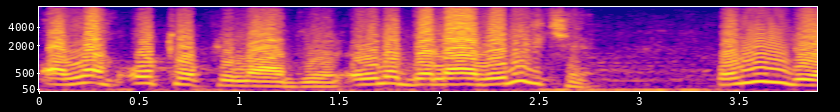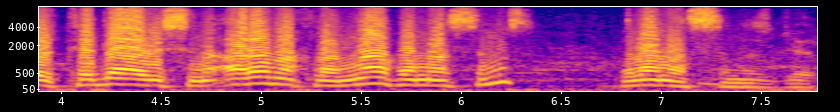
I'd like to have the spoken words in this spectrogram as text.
Allah o topluluğa diyor öyle bela verir ki onun diyor tedavisini aramakla ne yapamazsınız? Bulamazsınız diyor.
